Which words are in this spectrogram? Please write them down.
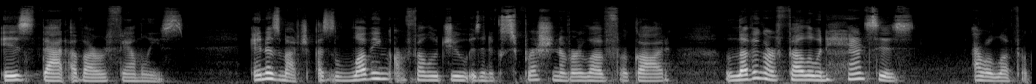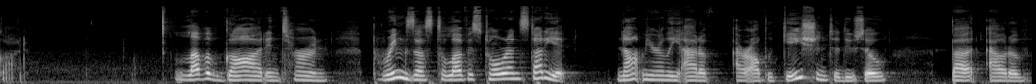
is that of our families. Inasmuch as loving our fellow Jew is an expression of our love for God, Loving our fellow enhances our love for God. Love of God, in turn, brings us to love His Torah and study it, not merely out of our obligation to do so, but out of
